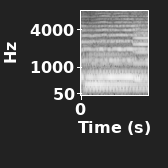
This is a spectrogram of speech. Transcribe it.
Música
